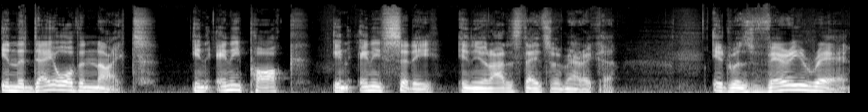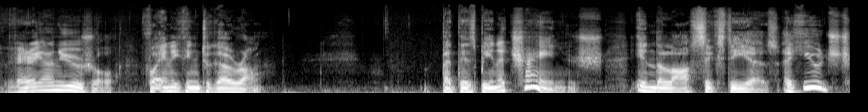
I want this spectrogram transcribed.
in the day or the night in any park in any city in the United States of America it was very rare, very unusual for anything to go wrong. But there's been a change in the last 60 years, a huge,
